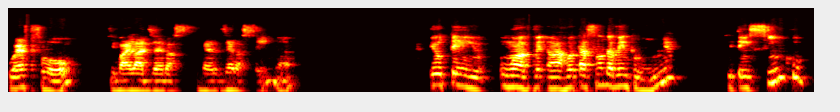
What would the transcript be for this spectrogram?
o airflow, que vai lá de 0 a, 0 a 100, né? Eu tenho uma, a rotação da ventoinha, que tem cinco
